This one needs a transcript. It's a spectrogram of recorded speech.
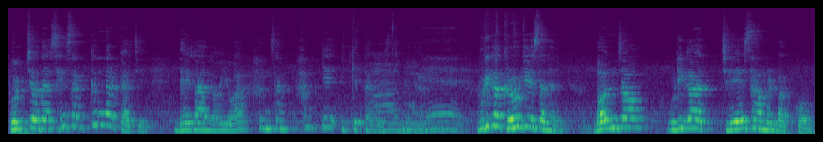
볼지어다 세상 끝날까지 내가 너희와 항상 함께 있겠다고 했습니다. 아멘. 우리가 그러기 위해서는 먼저 우리가 제사함을 받고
